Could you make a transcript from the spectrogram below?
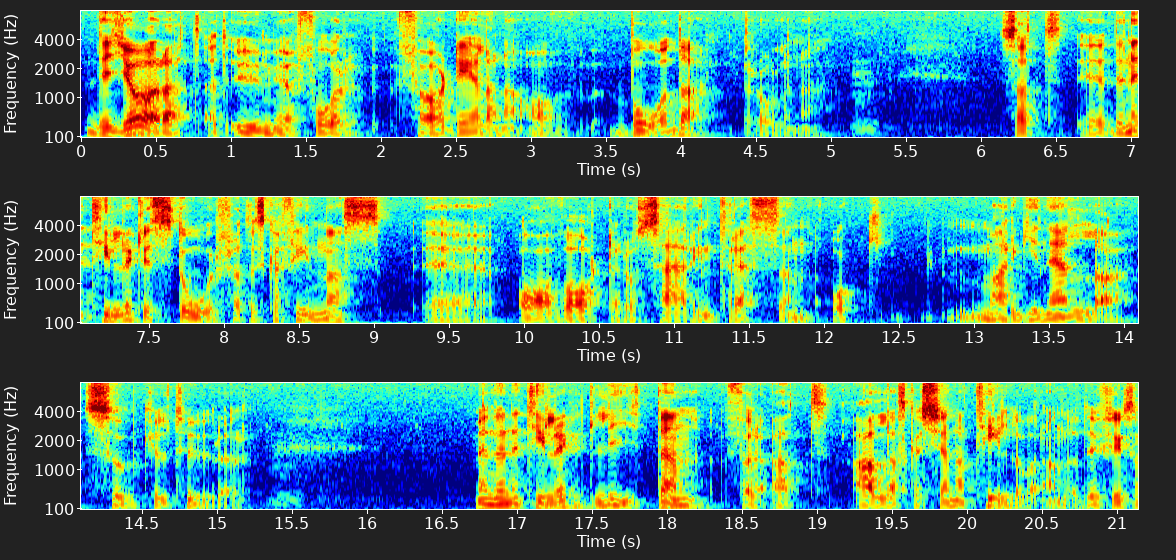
det gör att, att Umeå får fördelarna av båda rollerna. Så att eh, den är tillräckligt stor för att det ska finnas eh, avarter och särintressen och marginella subkulturer. Men den är tillräckligt liten för att alla ska känna till varandra. Det finns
